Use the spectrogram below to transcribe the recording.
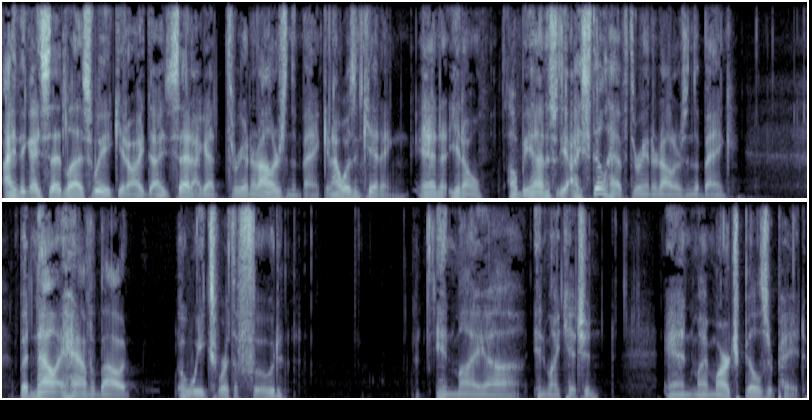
I think I said last week, you know, I, I said I got three hundred dollars in the bank, and I wasn't kidding. And you know, I'll be honest with you, I still have three hundred dollars in the bank, but now I have about a week's worth of food in my uh, in my kitchen, and my March bills are paid,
